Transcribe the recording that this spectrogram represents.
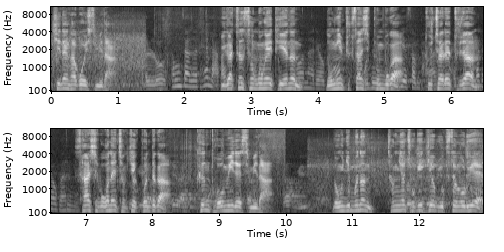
진행하고 있습니다. 이 같은 성공의 뒤에는 농림축산식품부가 두 차례 투자한 40억 원의 정책 펀드가 큰 도움이 됐습니다. 농림부는 청년 초기 기업 육성을 위해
